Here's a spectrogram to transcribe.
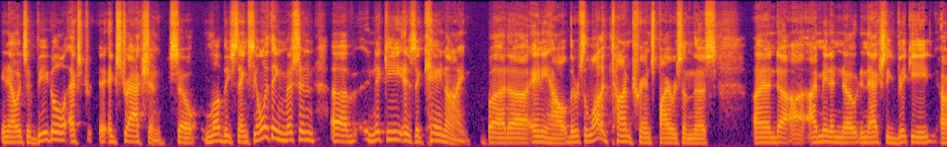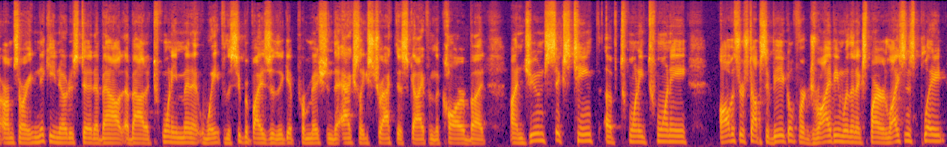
You know, it's a vehicle extra- extraction. So, love these things. The only thing missing, uh, Nikki, is a canine. But uh, anyhow, there's a lot of time transpires in this and uh, I made a note, and actually, Vicky, or I'm sorry, Nikki noticed it about about a 20 minute wait for the supervisor to get permission to actually extract this guy from the car. But on June 16th of 2020, officer stops a vehicle for driving with an expired license plate.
